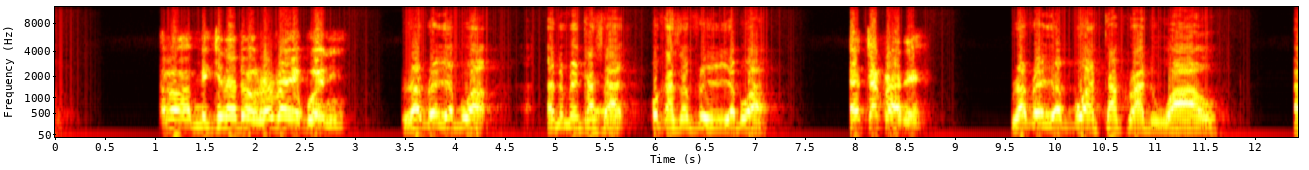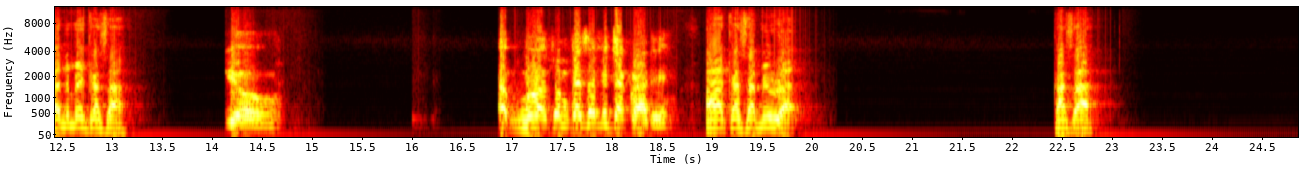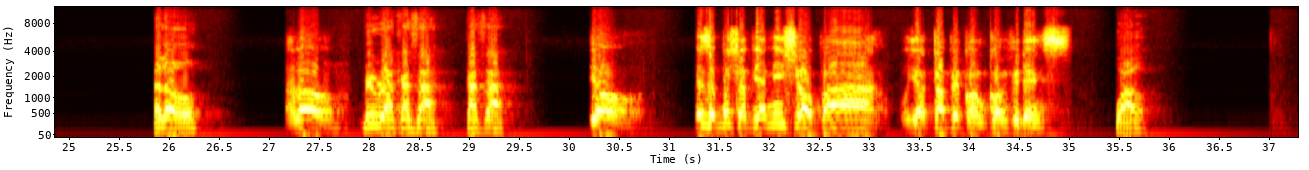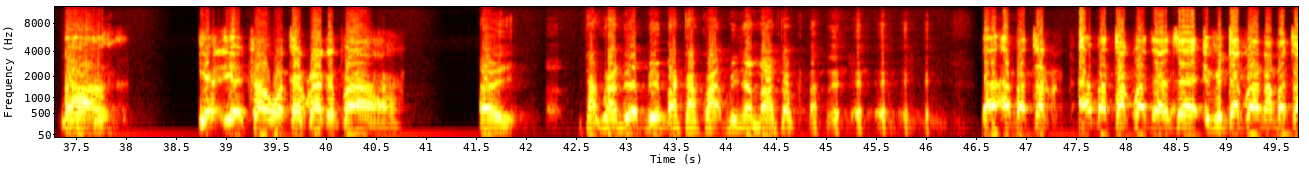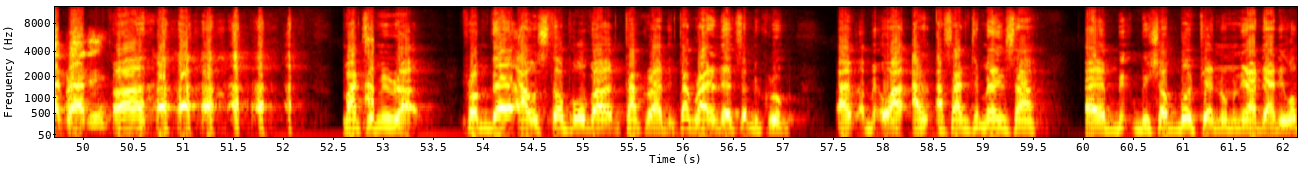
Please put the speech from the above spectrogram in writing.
Hello, I'm making a dog, Reverend Yabuani. Reverend Yabua, enemy kasa, o kasa free Yabua. A takrade. Reverend Yabua Takrad, wow. Enemy kasa. Yo. But some Kasafi takrade. Ah, Casamira. Casa. Hello. Hello. Mira Casa. Casa. Yo. Mr. Bishop, you mean sure, pa, with your topic on confidence. Wow. na yɛ yɛtwa wɔ takoradi paa Hey, takwa de me ba takwa me nya ma takwa. na ɛba tak ɛba takwa de sɛ efi takwa na aba takoradi Matimira. From there I will stop over Takra. The Takra there so be krom. Asante Mensa uh, Bishop Botwe no mni ade ade wo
